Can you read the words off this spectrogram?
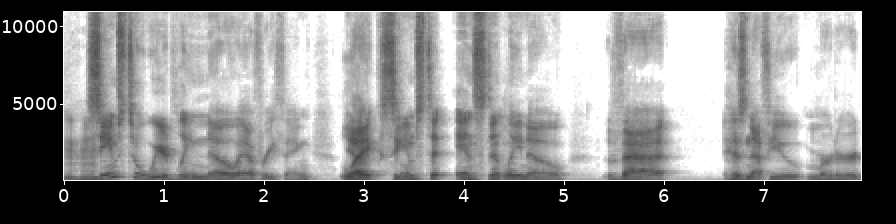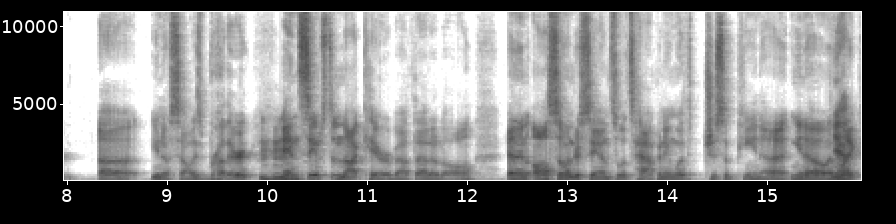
Mm-hmm. Seems to weirdly know everything. Like seems to instantly know that his nephew murdered uh you know Sally's brother Mm-hmm. and seems to not care about that at all and then also understands what's happening with Giuseppina you know and Yeah. like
